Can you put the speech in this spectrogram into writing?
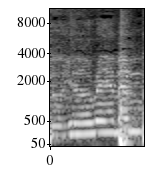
Do you remember?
